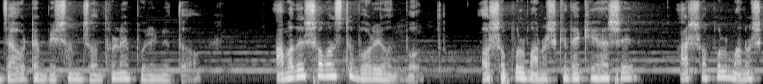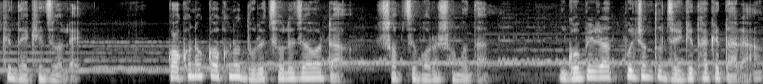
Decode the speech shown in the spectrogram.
যাওয়াটা ভীষণ যন্ত্রণায় পরিণত। আমাদের সমাজটা বড়ই অদ্ভুত। অসফল মানুষকে দেখে হাসে, আর সফল মানুষকে দেখে জ্বলে। কখনো কখনো দূরে চলে যাওয়াটা সবচেয়ে বড় সমাধান। গভীর রাত পর্যন্ত জেগে থাকে তারা।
